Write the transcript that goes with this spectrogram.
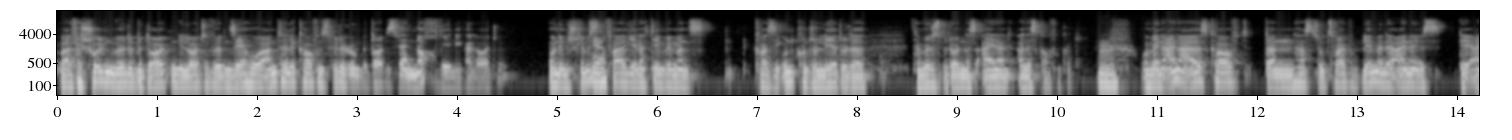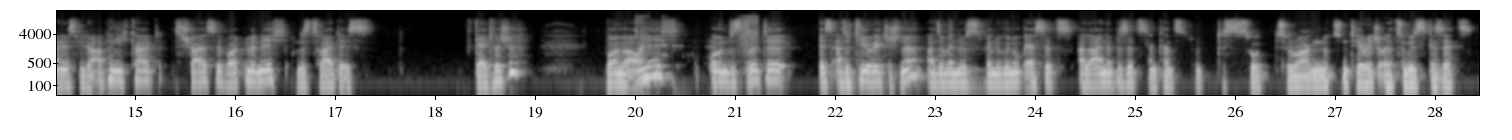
Weil verschulden würde bedeuten, die Leute würden sehr hohe Anteile kaufen. Es würde darum bedeuten, es wären noch weniger Leute. Und im schlimmsten ja. Fall, je nachdem, wenn man es quasi unkontrolliert oder dann würde es bedeuten, dass einer alles kaufen könnte. Hm. Und wenn einer alles kauft, dann hast du zwei Probleme. Der eine ist, der eine ist wieder Abhängigkeit, ist scheiße, wollten wir nicht. Und das zweite ist Geldwäsche, wollen wir auch nicht. Und das dritte ist also theoretisch, ne? Also wenn du wenn du genug Assets alleine besitzt, dann kannst du das sozusagen nutzen, theoretisch, oder zumindest Gesetz.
